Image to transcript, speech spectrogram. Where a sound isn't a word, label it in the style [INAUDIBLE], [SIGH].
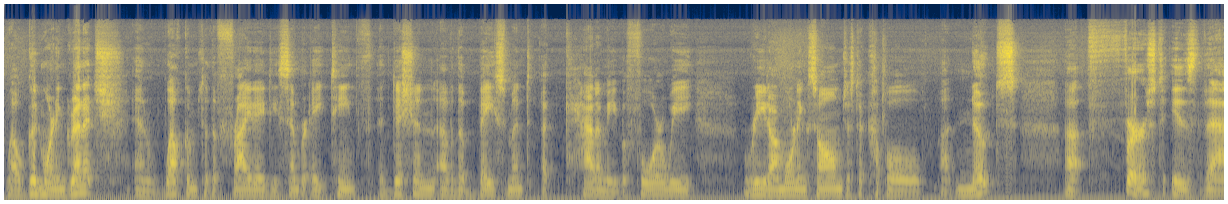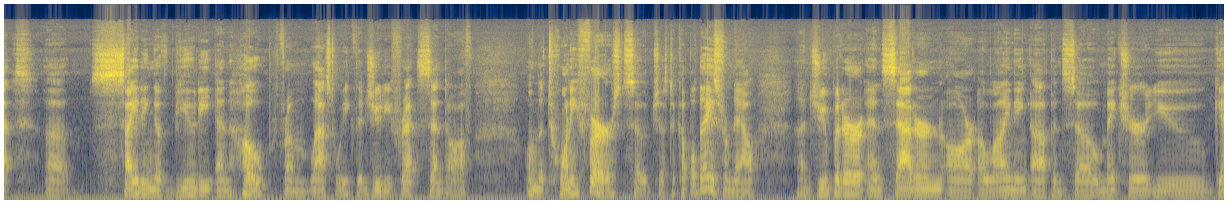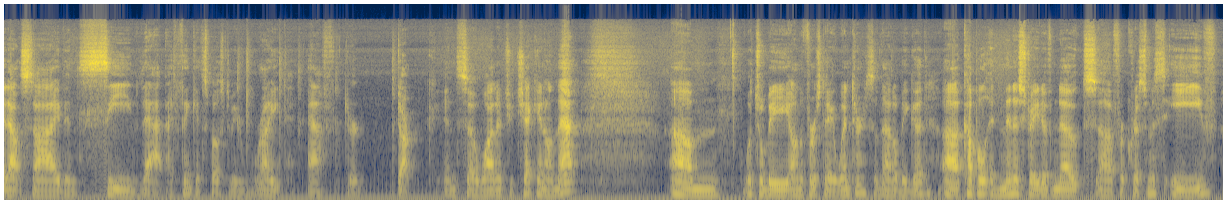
Well, good morning, Greenwich, and welcome to the Friday, December 18th edition of the Basement Academy. Before we read our morning psalm, just a couple uh, notes. Uh, first is that uh, sighting of beauty and hope from last week that Judy Fretz sent off on the 21st, so just a couple days from now. Uh, Jupiter and Saturn are aligning up, and so make sure you get outside and see that. I think it's supposed to be right after dark, and so why don't you check in on that? Um, which will be on the first day of winter, so that'll be good. A couple administrative notes uh, for Christmas Eve.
